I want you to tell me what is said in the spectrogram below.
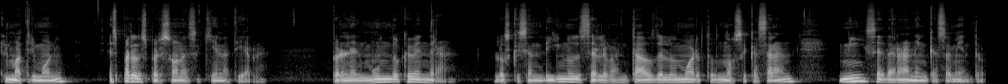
el matrimonio es para las personas aquí en la tierra, pero en el mundo que vendrá, los que sean dignos de ser levantados de los muertos no se casarán, ni se darán en casamiento,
